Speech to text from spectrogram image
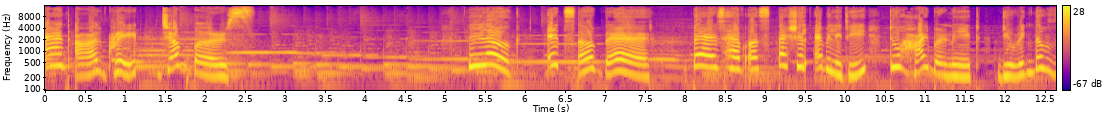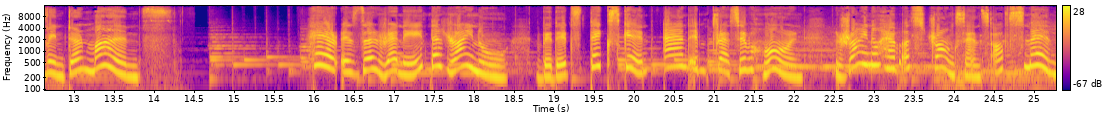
and are great jumpers. Look, it's a bear. Bears have a special ability to hibernate during the winter months. Here is the Rene the rhino. With its thick skin and impressive horn, rhino have a strong sense of smell.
